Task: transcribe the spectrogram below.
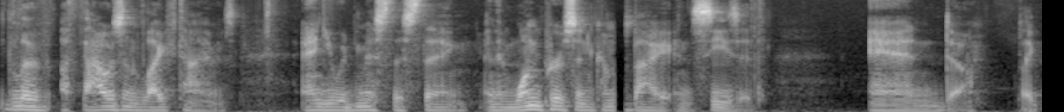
You'd live a thousand lifetimes and you would miss this thing. And then one person comes by and sees it. And uh, like,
